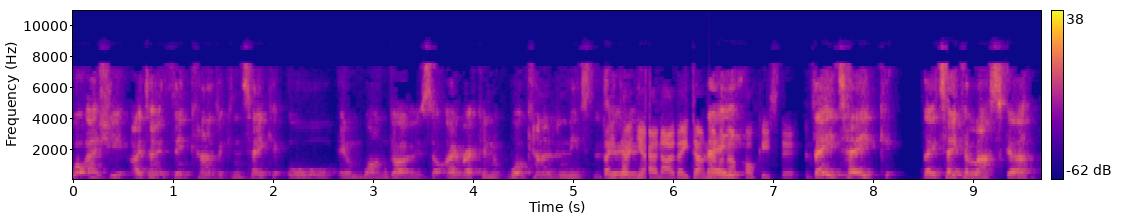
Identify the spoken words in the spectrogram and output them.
Well, actually, I don't think Canada can take it all in one go. So I reckon what Canada needs to They do. don't. Yeah, no, they don't They- have enough hockey sticks. they take they take Alaska,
